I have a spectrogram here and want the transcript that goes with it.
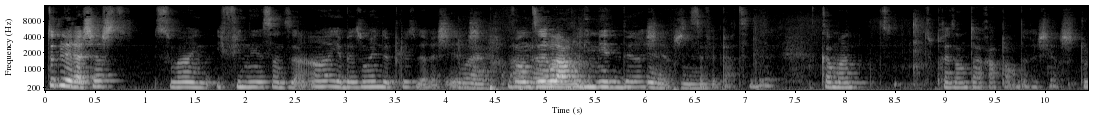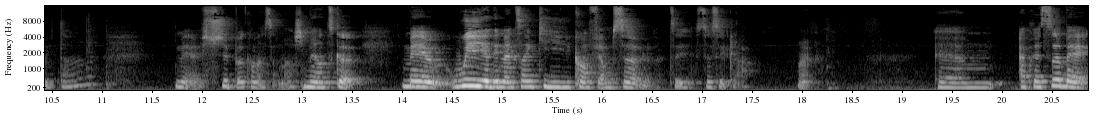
Toutes les recherches, souvent, ils, finissent en disant Ah, il y a besoin de plus de recherches. Ouais, Ils vont dire leurs limites de recherche. Mhm. Ça fait partie de comment tu, tu présentes un rapport de recherche tout le temps. là. Mais je sais pas comment ça marche. Mais en tout cas, mais oui, il y a des médecins qui confirment ça. Là, tu sais, ça, c'est clair. Ouais. Euh, après ça, ben,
